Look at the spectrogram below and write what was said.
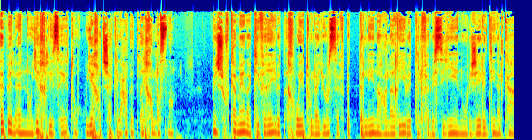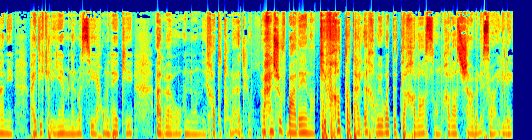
قبل أنه يخلي ذاته وياخد شكل عبد ليخلصنا. منشوف كمان كيف غيرة إخواته ليوسف بتدلينا على غيرة الفريسيين ورجال الدين الكهني بهيديك الأيام من المسيح ومن هيك قرروا إنهم يخططوا لقتله. رح نشوف بعدين كيف خطة هالإخوة ودت لخلاصهم خلاص الشعب الإسرائيلي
